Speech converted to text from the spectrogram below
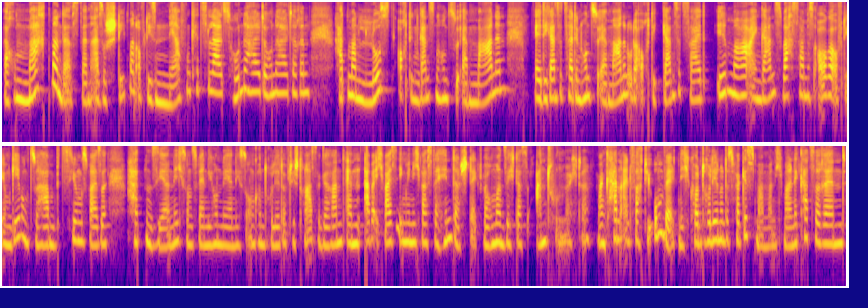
warum macht man das denn? Also steht man auf diesen Nervenkitzel als Hundehalter, Hundehalterin? Hat man Lust, auch den ganzen Hund zu ermahnen, äh, die ganze Zeit den Hund zu ermahnen oder auch die ganze Zeit immer ein ganz wachsames Auge auf die Umgebung zu haben? Beziehungsweise hatten sie ja nicht, sonst wären die Hunde ja nicht so unkontrolliert auf die Straße gerannt. Ähm, aber ich weiß irgendwie nicht, was dahinter steckt, warum man sich das antun möchte. Man kann einfach die Umwelt nicht kontrollieren und das vergisst man manchmal. Eine Katze rennt rennt,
